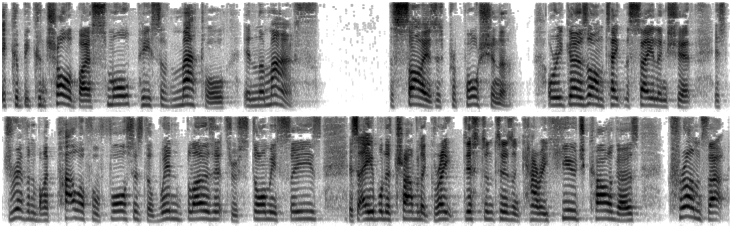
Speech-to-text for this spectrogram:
it could be controlled by a small piece of metal in the mouth. The size is proportionate. Or he goes on, take the sailing ship. It's driven by powerful forces. The wind blows it through stormy seas. It's able to travel at great distances and carry huge cargoes. Crumbs, that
